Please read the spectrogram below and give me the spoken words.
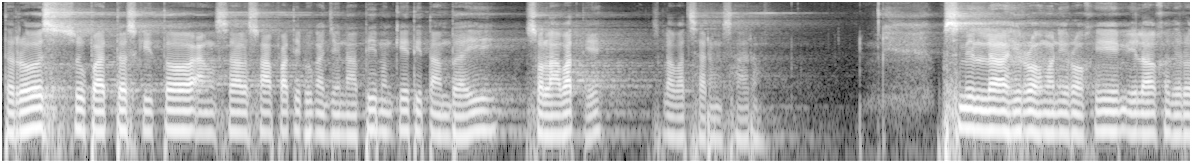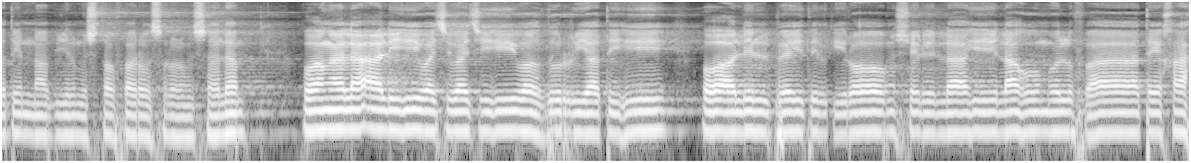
terus supados kita angsal syafaat ibu kanjeng Nabi mengke ditambahi solawat ya solawat sareng-sareng Bismillahirrahmanirrahim ila khadratin Nabi Mustafa Rasulullah sallam وعلى آله وأزواجه وذريته وآل البيت الكرام لله لهم الفاتحة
